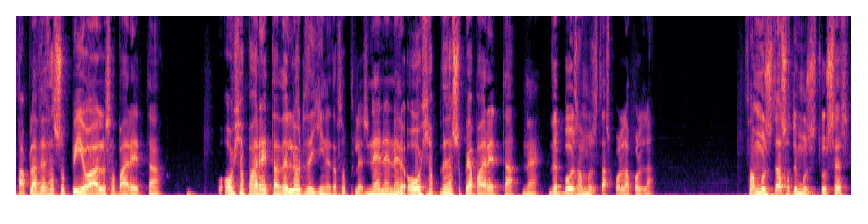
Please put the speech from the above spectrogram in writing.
Απλά δεν θα σου πει ο άλλος απαραίτητα. Όχι απαραίτητα. Δεν λέω ότι δεν γίνεται αυτό που λες. Ναι, ναι, ναι. Λέω, όχι, δεν θα σου πει απαραίτητα. ναι. Δεν μπορείς να μου ζητάς πολλά πολλά. Θα μου ζητάς ό,τι μου ζητούσες.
